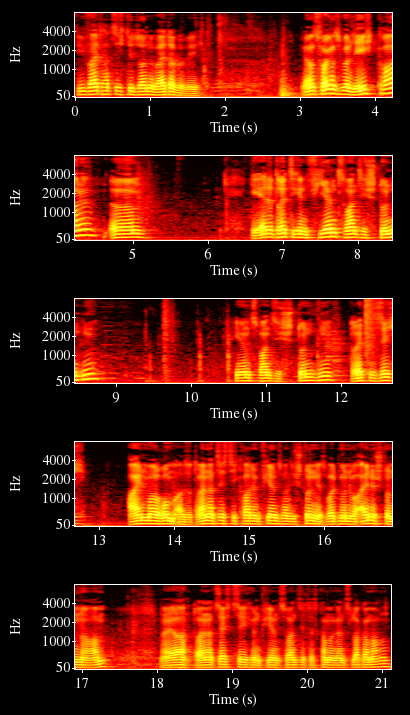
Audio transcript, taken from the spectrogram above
wie weit hat sich die Sonne weiter bewegt? Wir haben uns folgendes überlegt gerade. Ähm, die Erde dreht sich in 24 Stunden. 24 Stunden dreht sie sich einmal rum. Also 360 Grad in 24 Stunden. Jetzt wollten wir nur eine Stunde haben. Naja, 360 und 24, das kann man ganz locker machen.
